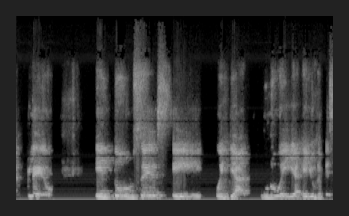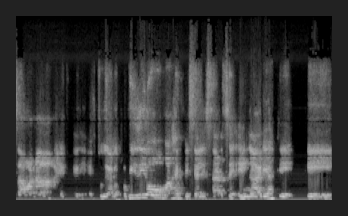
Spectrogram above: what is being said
de empleo, entonces, eh, pues ya uno veía que ellos empezaban a eh, estudiar otros idiomas, a especializarse en áreas que, que,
